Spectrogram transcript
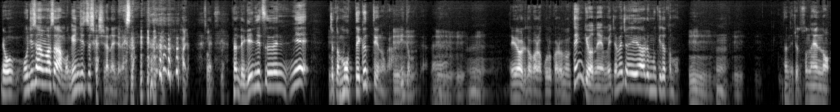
でおおじさんはさもう現実しか知らないじゃないですか。は いそうですね。なんで現実にちょっと持っていくっていうのがいいと思うんだよね、うん。AR だからこれから。天気はねめちゃめちゃ AR 向きだと思う。ん。うん。なんでちょっとその辺の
